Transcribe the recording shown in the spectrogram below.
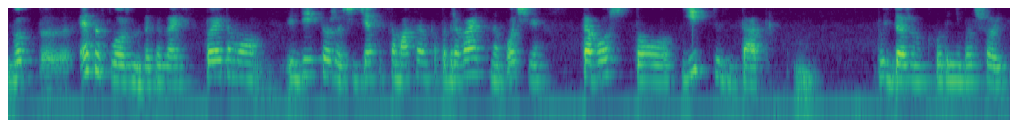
вот э, это сложно доказать. Поэтому здесь тоже очень часто самооценка подрывается на почве того, что есть результат, пусть даже он какой-то небольшой,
